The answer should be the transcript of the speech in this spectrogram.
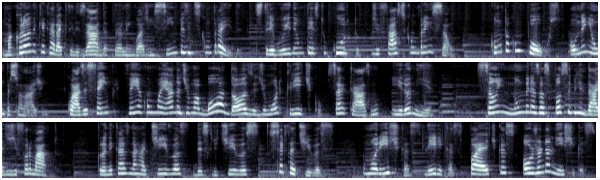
Uma crônica é caracterizada pela linguagem simples e descontraída, distribuída em um texto curto, de fácil compreensão. Conta com poucos ou nenhum personagem. Quase sempre vem acompanhada de uma boa dose de humor crítico, sarcasmo e ironia. São inúmeras as possibilidades de formato: crônicas narrativas, descritivas, dissertativas, humorísticas, líricas, poéticas ou jornalísticas.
